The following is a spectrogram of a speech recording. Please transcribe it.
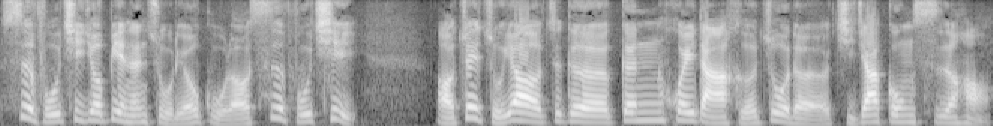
伺服器就变成主流股了，伺服器。哦，最主要这个跟辉达合作的几家公司哈，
